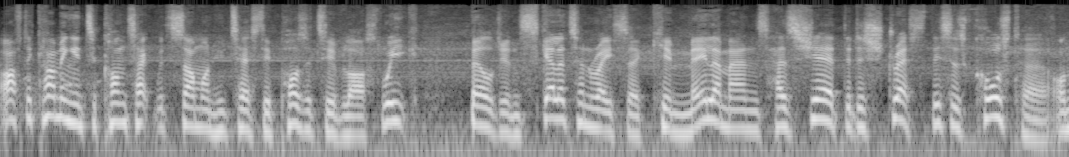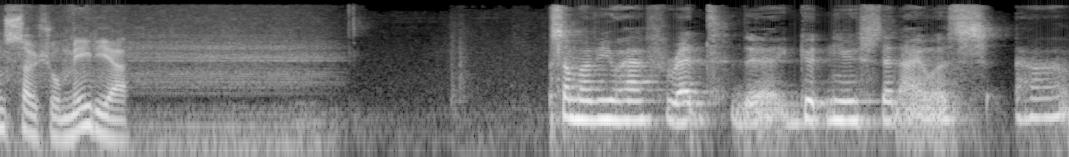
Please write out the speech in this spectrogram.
After coming into contact with someone who tested positive last week, Belgian skeleton racer Kim Meulemans has shared the distress this has caused her on social media. Some of you have read the good news that I was uh,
